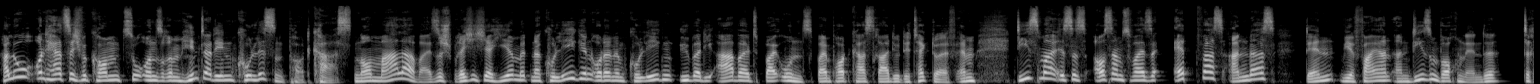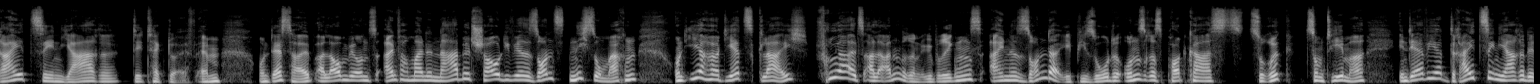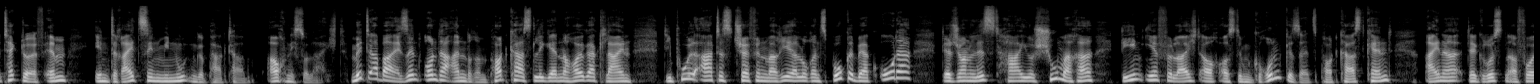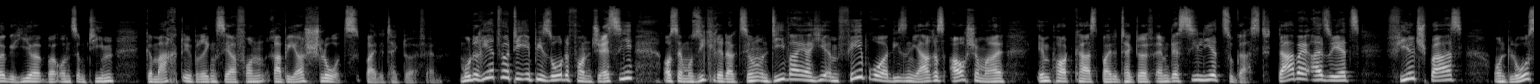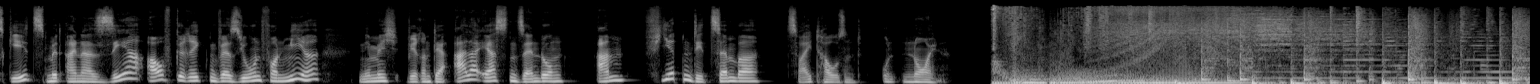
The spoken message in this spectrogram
Hallo und herzlich willkommen zu unserem Hinter den Kulissen Podcast. Normalerweise spreche ich ja hier mit einer Kollegin oder einem Kollegen über die Arbeit bei uns beim Podcast Radio Detektor FM. Diesmal ist es ausnahmsweise etwas anders, denn wir feiern an diesem Wochenende 13 Jahre Detektor FM. Und deshalb erlauben wir uns einfach mal eine Nabelschau, die wir sonst nicht so machen. Und ihr hört jetzt gleich, früher als alle anderen übrigens, eine Sonderepisode unseres Podcasts zurück zum Thema, in der wir 13 Jahre Detektor FM in 13 Minuten gepackt haben. Auch nicht so leicht. Mit dabei sind unter anderem Podcast-Legende Holger Klein, die Pool-Artist-Chefin Maria Lorenz Bokelberg oder der Journalist Hajo Schumacher, den ihr vielleicht auch aus dem Grundgesetz-Podcast kennt. Einer der größten Erfolge hier bei uns im Team, gemacht übrigens ja von Rabia Schlotz bei Detektor FM. Moderiert wird die Episode von Jessie aus der Musikredaktion und die war ja hier im Februar diesen Jahres auch schon mal im Podcast bei Detektor FM destilliert zu Gast. Dabei also jetzt viel Spaß und los geht's mit einer sehr aufgeregten Version von mir, nämlich während der allerersten Sendung am 4. Dezember 2009.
